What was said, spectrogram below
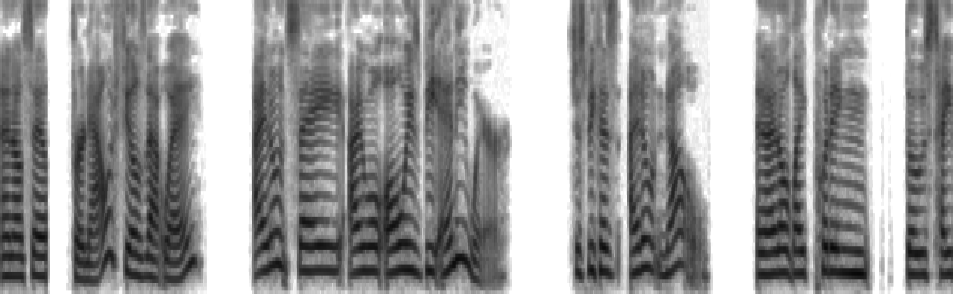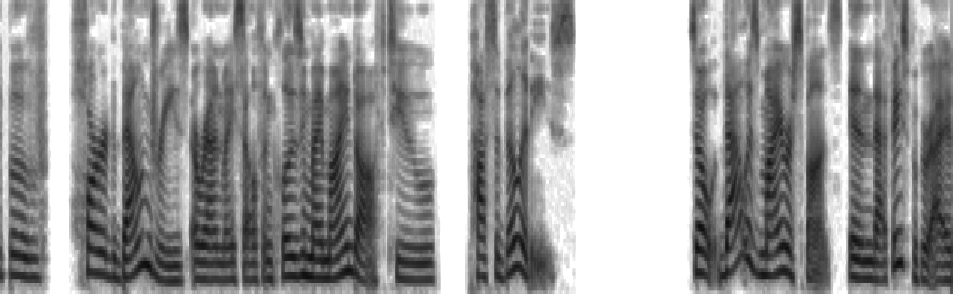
And I'll say, for now, it feels that way. I don't say I will always be anywhere just because I don't know. And I don't like putting those type of hard boundaries around myself and closing my mind off to possibilities. So that was my response in that Facebook group. I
